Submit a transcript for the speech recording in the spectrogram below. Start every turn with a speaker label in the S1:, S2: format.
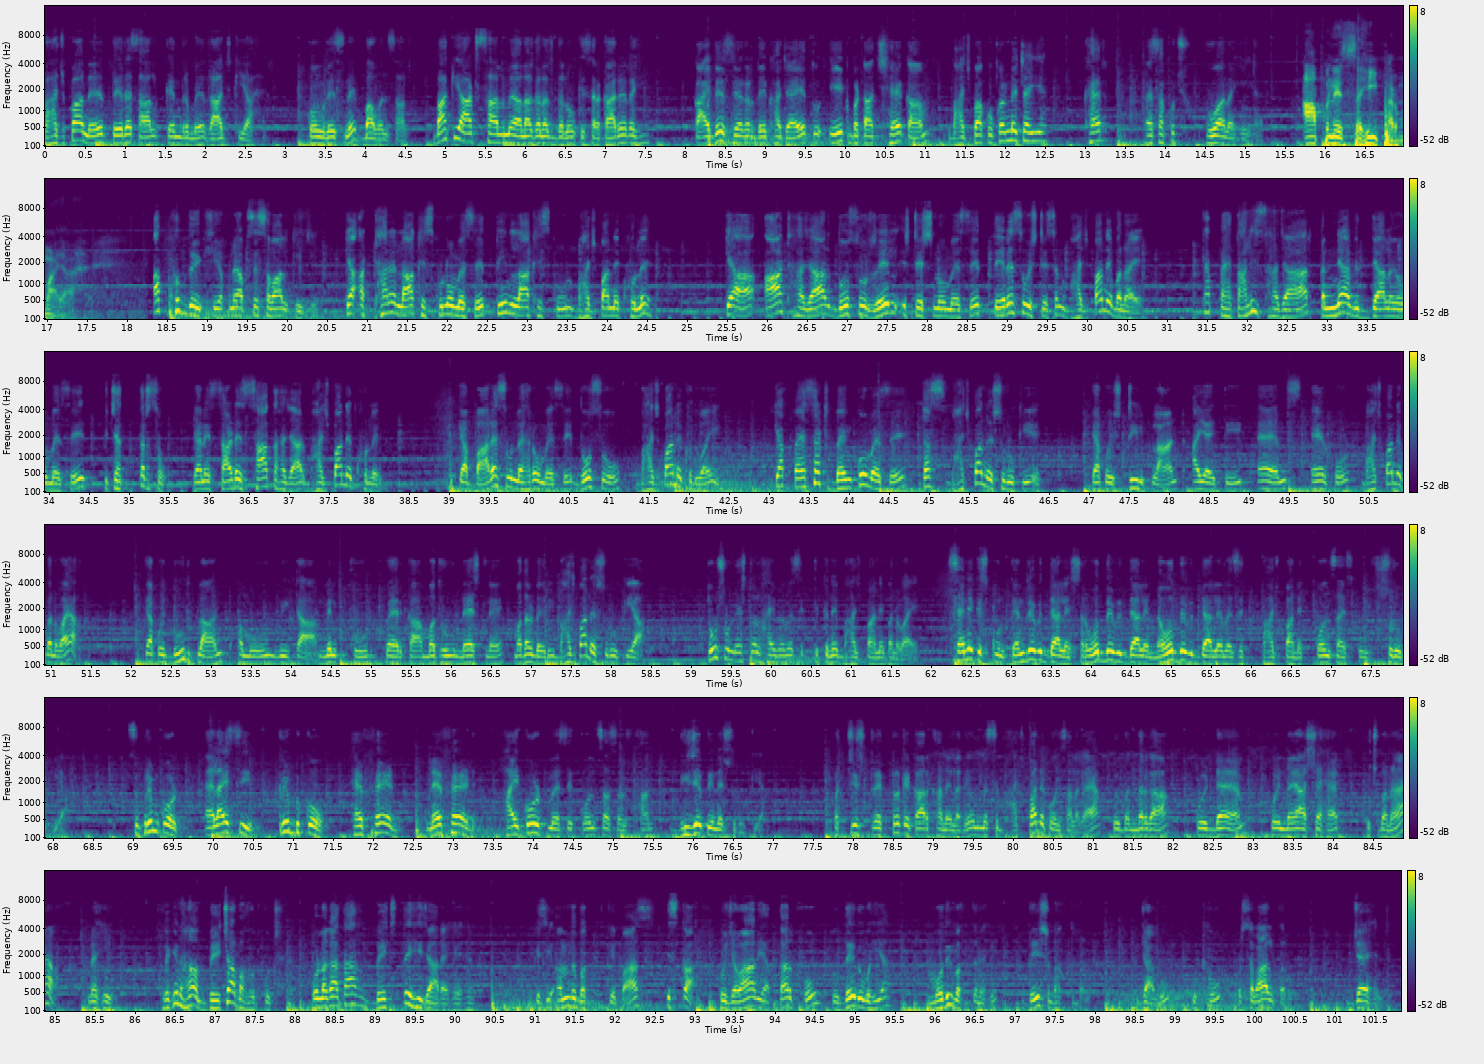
S1: भाजपा ने तेरह साल केंद्र में राज किया है। कांग्रेस ने बावन साल। बाकी आठ साल में अलग अलग दलों की सरकारें रही। कायदे से अगर देखा जाए तो एक बटा छह काम भाजपा को करने चाहिए। खैर ऐसा कुछ हुआ नहीं है।
S2: आपने सही फरमाया है।
S1: आप खुद देखिए अपने आप से सवाल कीजिए। क्या 18 लाख स्कूलों में से 3 लाख स्कूल भाजपा ने खोले? क्या 8,200 रेल स्टेशनों में से 1300 स्टेशन भाजपा ने बनाए? क्या 45,000 कन्या विद्यालयों में से पिछहत्तर सौ यानी साढ़े सात हज़ार भाजपा ने खोले? क्या 1200 नहरों में से 200 भाजपा ने खुदवाई? क्या पैंसठ बैंकों में से 10 भाजपा ने शुरू किए? क्या कोई steel plant IIT, AIIMS airport Bhajpa ने बनवाया? क्या कोई दूध plant Amul, Vita milk food Verka Madhu, Nestle Mother Dairy Bhajpa ने शुरू किया? 200 नेशनल हाईवे में से कितने भाजपा ने बनवाए? सैनिक स्कूल, केंद्रीय विद्यालय, सर्वोदय विद्यालय, नवोदय विद्यालय में से भाजपा ने कौन सा स्कूल शुरू किया? सुप्रीम कोर्ट एल क्रिब्को हेफेड, नेफेड हाई कोर्ट में से कौन सा संस्थान बीजेपी ने शुरू किया? 25 ट्रैक्टर के कारखाने लगे। उनमें से भाजपा ने कौन सा लगाया? कोई बंदरगाह, कोई डैम, कोई नया शहर, कुछ बनाया? नहीं। लेकिन हाँ बेचा बहुत कुछ है। वो लगातार बेचते ही जा रहे हैं। किसी अंध भक्त के पास इसका कोई जवाब या तर्क हो तो दे दो भैया। मोदी भक्त नहीं, देशभक्त बनो। जागो, उठो और सवाल करो। जय हिंद।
